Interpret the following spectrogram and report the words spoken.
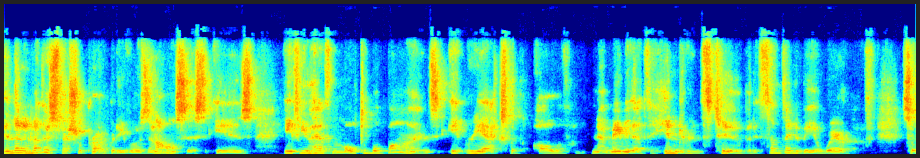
And then another special property of ozonolysis is if you have multiple bonds, it reacts with all of them. Now, maybe that's a hindrance too, but it's something to be aware of. So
